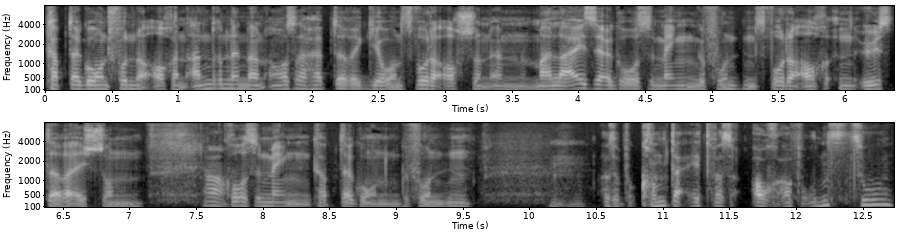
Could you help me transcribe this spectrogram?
Kaptagon-Funde auch in anderen Ländern außerhalb der Region. Es wurde auch schon in Malaysia große Mengen gefunden. Es wurde auch in Österreich schon oh. große Mengen Kaptagon gefunden. Mhm. Also kommt da etwas auch auf uns zu?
